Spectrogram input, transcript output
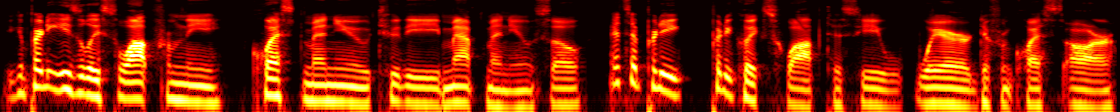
You can pretty easily swap from the quest menu to the map menu, so it's a pretty pretty quick swap to see where different quests are.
